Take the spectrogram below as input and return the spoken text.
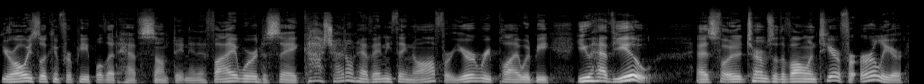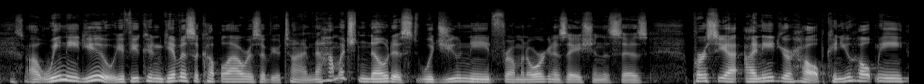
you're always looking for people that have something. And if I were to say, "Gosh, I don't have anything to offer," your reply would be, "You have you." As for in terms of the volunteer for earlier, yes, uh, we need you. If you can give us a couple hours of your time. Now, how much notice would you need from an organization that says, Percy, I, I need your help. Can you help me?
